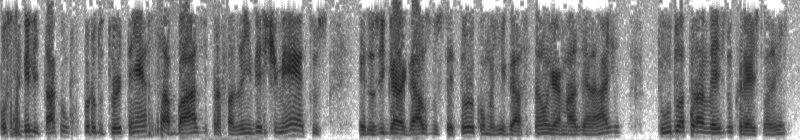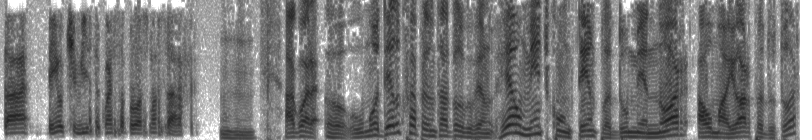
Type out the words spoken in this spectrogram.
possibilitar que o produtor tenha essa base para fazer investimentos, reduzir gargalos do setor, como irrigação e armazenagem, tudo através do crédito. A gente está bem otimista com essa próxima safra. Uhum. Agora, o modelo que foi apresentado pelo governo realmente contempla do menor ao maior produtor?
